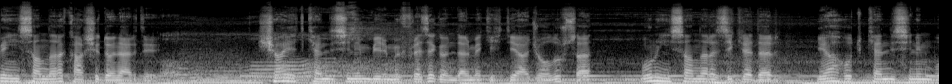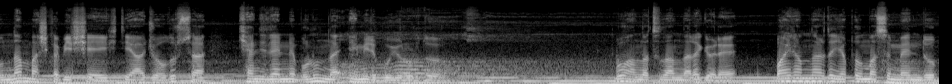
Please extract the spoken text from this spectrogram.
ve insanlara karşı dönerdi. Şayet kendisinin bir müfreze göndermek ihtiyacı olursa bunu insanlara zikreder yahut kendisinin bundan başka bir şeye ihtiyacı olursa kendilerine bununla emir buyururdu. Bu anlatılanlara göre bayramlarda yapılması mendup,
